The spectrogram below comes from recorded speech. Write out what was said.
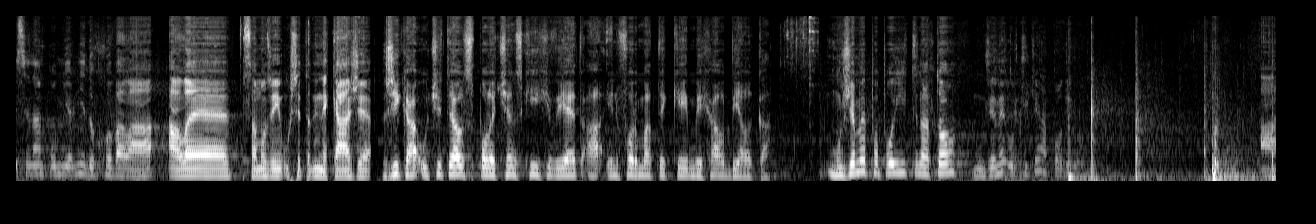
se nám poměrně dochovala, ale samozřejmě už se tady nekáže. říká učitel společenských věd a informatiky Michal Bělka. Můžeme popojít na to? Můžeme určitě na pódium. A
